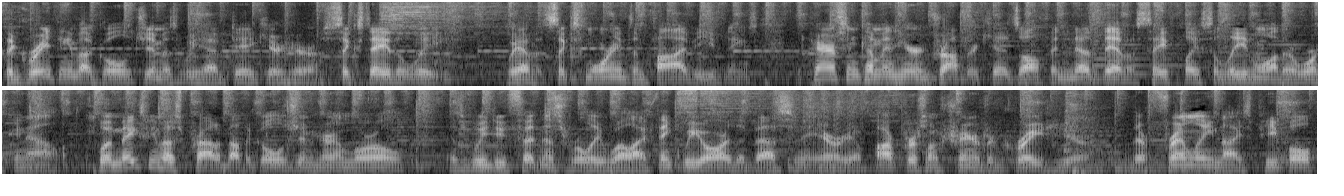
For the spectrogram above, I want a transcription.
The great thing about Gold's Gym is we have daycare here, six days a week. We have it six mornings and five evenings. The parents can come in here and drop their kids off and know that they have a safe place to leave them while they're working out. What makes me most proud about the Gold's Gym here in Laurel is we do fitness really well. I think we are the best in the area. Our personal trainers are great here. They're friendly, nice people.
